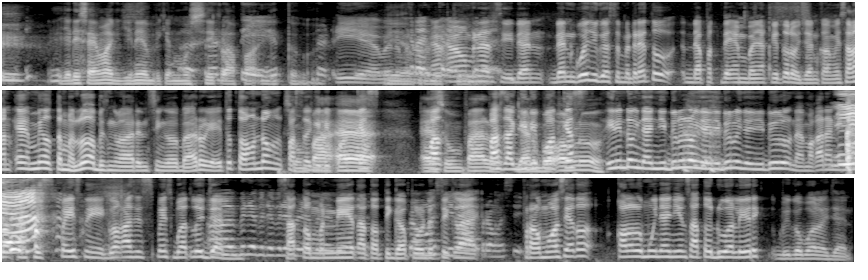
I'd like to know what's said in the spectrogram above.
Ya, jadi saya mah gini ya bikin musik lah Pak gitu. Iya benar. Iya, Emang benar sih dan dan gue juga sebenarnya tuh dapat DM banyak gitu loh. Jangan kalau misalkan eh Mil temen lu abis ngeluarin single baru ya itu tolong dong pas lagi di Sumpah, podcast. eh, eh, pas, sumpah lu, pas lagi di podcast lu. ini dong nyanyi dulu dong nyanyi dulu nyanyi dulu nah makanya nih Iya. gue kasih space nih gue kasih space buat lu Jan Oh, bener, bener, bener, satu bener, menit bener. atau 30 Promosi detik lah, promosi. promosi atau kalau lu mau nyanyiin satu dua lirik gue boleh Jan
